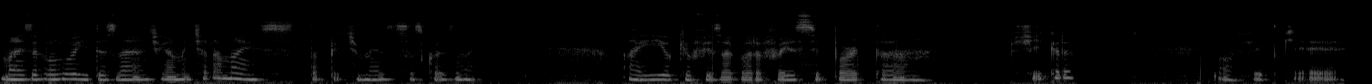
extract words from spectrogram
mais evoluídas, né? Antigamente era mais tapete mesmo, essas coisas, né? Aí o que eu fiz agora foi esse porta xícara. Ó, que jeito que é.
